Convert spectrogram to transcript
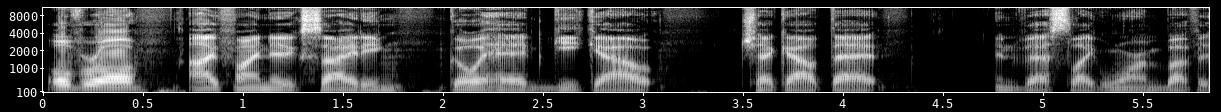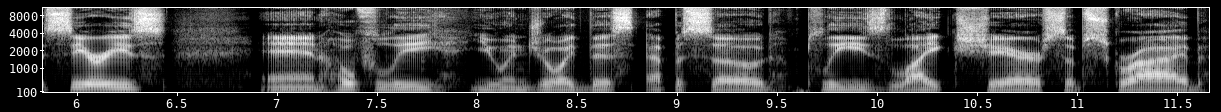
overall, I find it exciting. Go ahead, geek out, check out that Invest Like Warren Buffett series. And hopefully, you enjoyed this episode. Please like, share, subscribe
